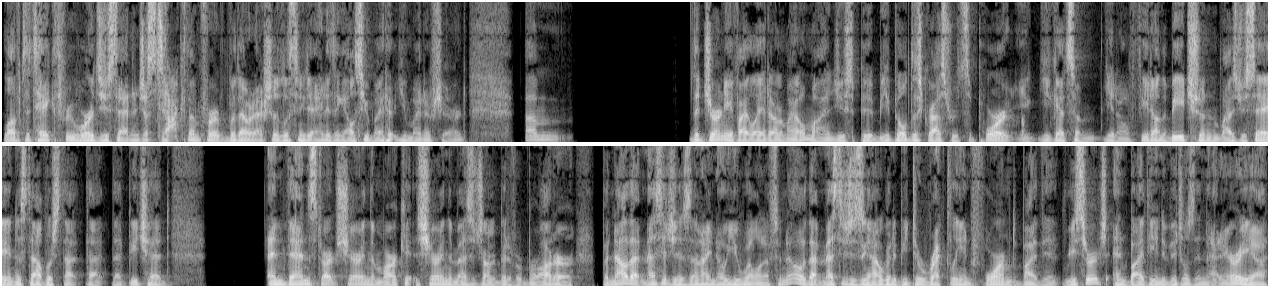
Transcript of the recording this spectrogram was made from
love to take three words you said and just attack them for without actually listening to anything else you might you might have shared. Um, the journey, if I lay it out in my own mind, you you build this grassroots support, you, you get some, you know, feet on the beach, and as you say, and establish that that that beachhead and then start sharing the market, sharing the message on a bit of a broader. But now that message is, and I know you well enough to know that message is now going to be directly informed by the research and by the individuals in that area.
